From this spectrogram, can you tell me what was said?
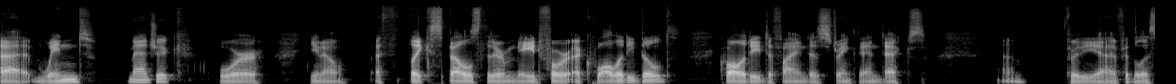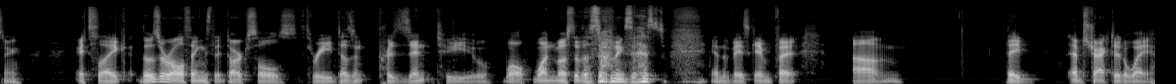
uh wind magic? Or you know like spells that are made for a quality build quality defined as strength and dex? Um, for the uh, for the listener. It's like those are all things that Dark Souls 3 doesn't present to you. Well, one, most of those don't exist in the base game, but um, they abstract it away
